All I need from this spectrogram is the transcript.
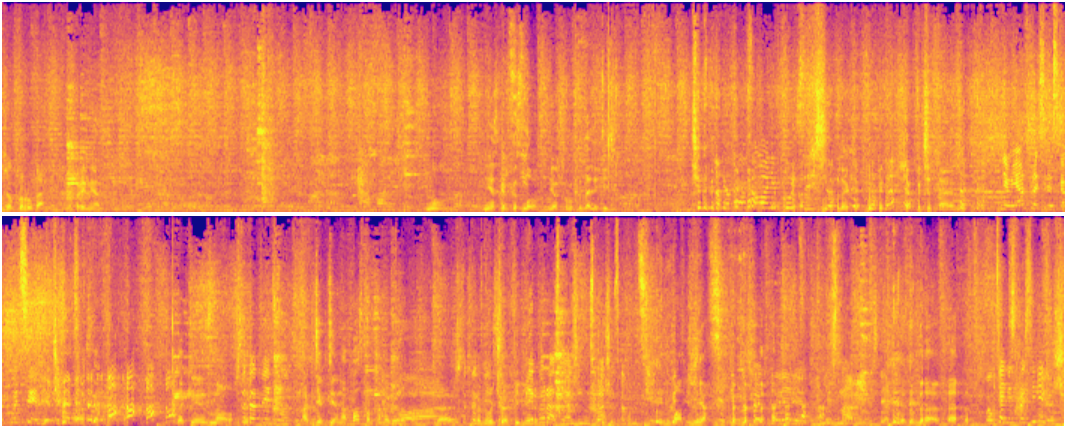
Все круто, например. Ну, несколько слов. Леша, вы куда летите? Сама не в курсе еще. Сейчас почитаем. Не, меня спросили, с какой целью? Так я и знал. Что ты ответила? А где, где? На паспортном или в этом? Да? Что ты Ну вы что, офигели? Первый раз меня в жизни спрашивают, какой целью. Подлец. Не знаю. Да, да. У тебя не спросили, Леша?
